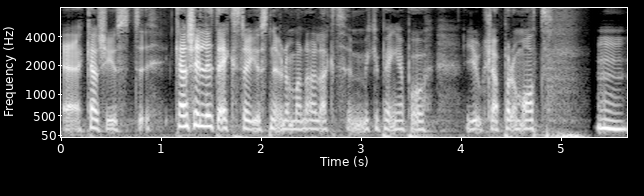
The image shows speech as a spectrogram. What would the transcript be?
Eh, kanske, just, kanske lite extra just nu när man har lagt mycket pengar på julklappar och mat. Mm.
